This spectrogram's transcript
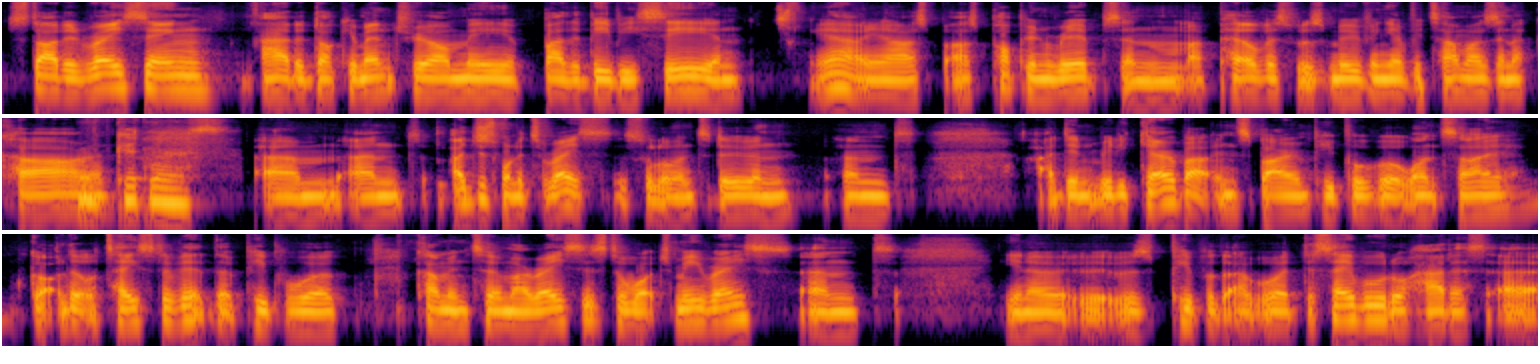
started racing. I had a documentary on me by the BBC and yeah, you know, I was, I was popping ribs and my pelvis was moving every time I was in a car. Oh, and, goodness. Um, and I just wanted to race. That's all I wanted to do. And, and I didn't really care about inspiring people. But once I got a little taste of it, that people were coming to my races to watch me race. And, you know, it was people that were disabled or had a, a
